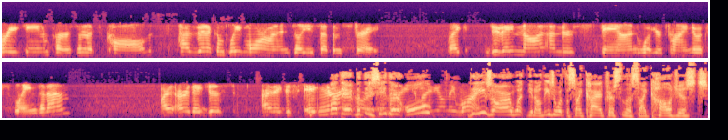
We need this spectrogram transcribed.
freaking person that's called has been a complete moron until you set them straight. Like, do they not understand what you're trying to explain to them? Are, are they just are they just ignorant? But they but they see they're I- all the these are what you know these are what the psychiatrists and the psychologists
